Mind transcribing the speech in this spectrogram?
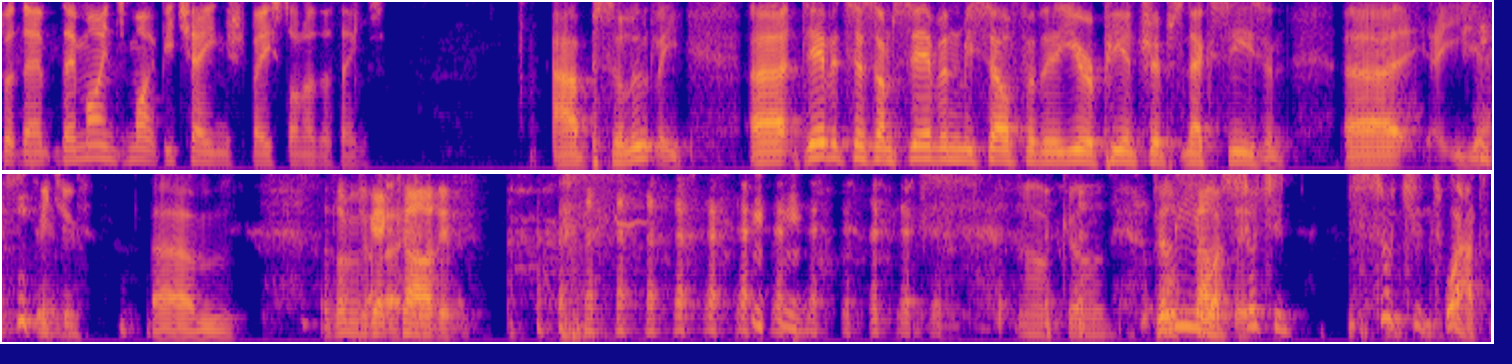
But their their minds might be changed based on other things. Absolutely. Uh, David says, I'm saving myself for the European trips next season. Uh, yes, Me too. Um, as long as we get uh, Cardiff. oh God, Billy, you are such a such a twat.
